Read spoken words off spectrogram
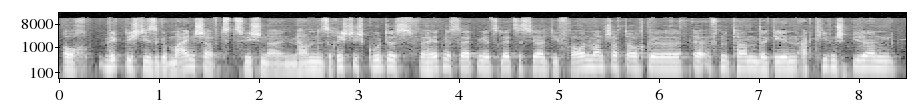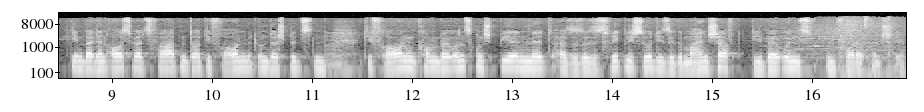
auch wirklich diese Gemeinschaft zwischen allen. Wir haben ein richtig gutes Verhältnis, seit wir jetzt letztes Jahr die Frauenmannschaft auch eröffnet haben. Da gehen aktiven Spielern, gehen bei den Auswärtsfahrten dort die Frauen mit unterstützen. Mhm. Die Frauen kommen bei unseren Spielen mit. Also das ist wirklich so diese Gemeinschaft, die bei uns im Vordergrund steht.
